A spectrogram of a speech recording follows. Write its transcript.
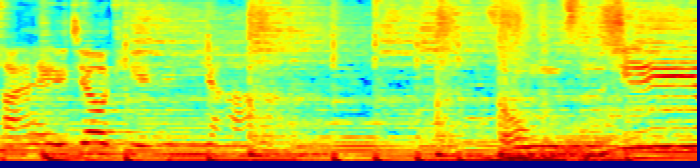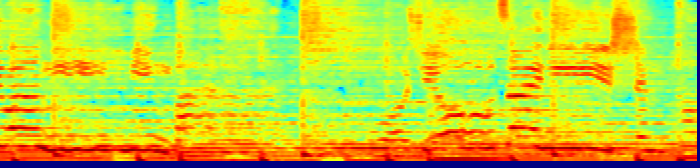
海角天涯。从此希望你明白，我就在你身旁，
